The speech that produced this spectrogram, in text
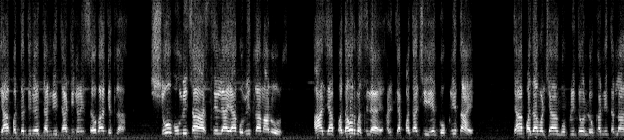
ज्या पद्धतीने त्यांनी त्या ठिकाणी सहभाग घेतला शिवभूमीचा असलेल्या या भूमीतला माणूस आज या पदावर बसलेल्या आहे आणि त्या पदाची एक गोपनीयता आहे. त्या पदावरच्या गोपनीयतेवर लोकांनी त्यांना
